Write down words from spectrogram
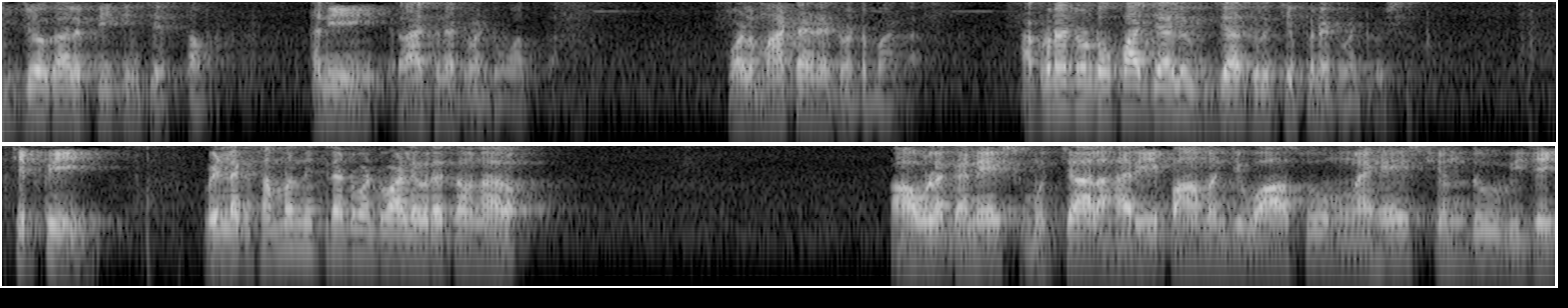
ఉద్యోగాలు పీకించేస్తాం అని రాసినటువంటి వార్త. వాళ్ళు మాట్లాడినటువంటి మాట. అక్కడ ఉన్నటువంటి ఉపాధ్యాయులు విద్యార్థులు చెప్పినటువంటి విషయం. చెప్పి వీళ్ళకి సంబంధించినటువంటి వాళ్ళు ఎవరైతే ఉన్నారో ఆవుల గణేష్ ముత్యాల హరి పామంజి వాసు మహేష్ చందు విజయ్.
